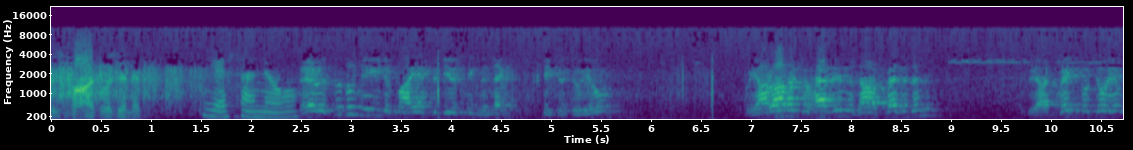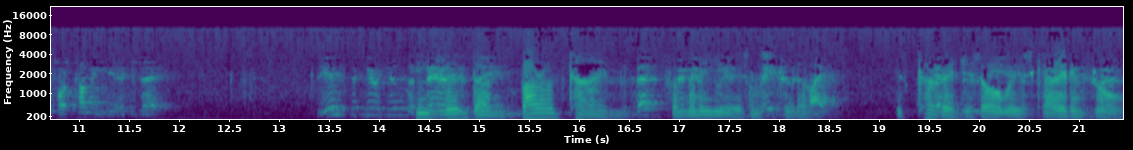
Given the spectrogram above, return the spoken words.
His heart was in it. Yes, I know. There is little need of my introducing the next speaker to you. We are honored to have him as our president. We are grateful to him for coming here today. The institution that He lived on borrowed time for many years, his Mr. courageous Trudeau. life, His courage has always carried him through.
